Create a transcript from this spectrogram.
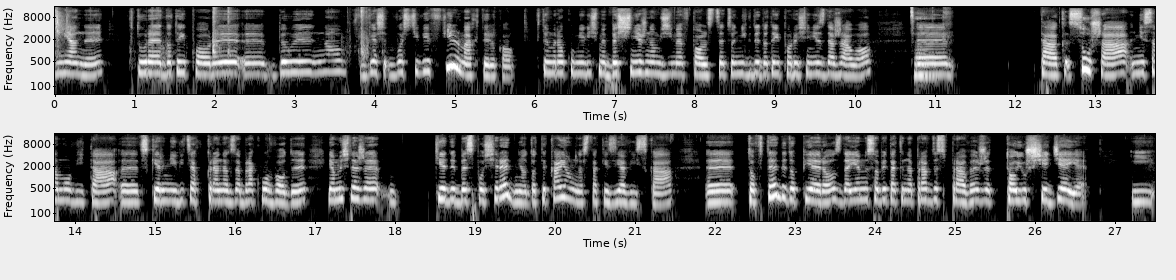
zmiany, które do tej pory były no, właściwie w filmach tylko. W tym roku mieliśmy bezśnieżną zimę w Polsce, co nigdy do tej pory się nie zdarzało. Tak. E, tak, susza niesamowita. W Skierniewicach w kranach zabrakło wody. Ja myślę, że kiedy bezpośrednio dotykają nas takie zjawiska, e, to wtedy dopiero zdajemy sobie tak naprawdę sprawę, że to już się dzieje. I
